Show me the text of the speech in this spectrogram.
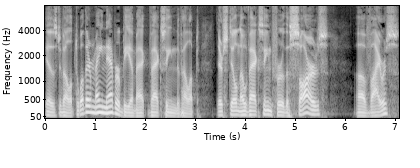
is developed. Well, there may never be a vaccine developed. There's still no vaccine for the SARS virus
